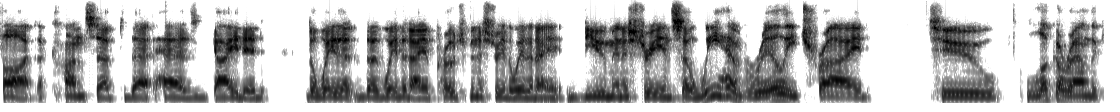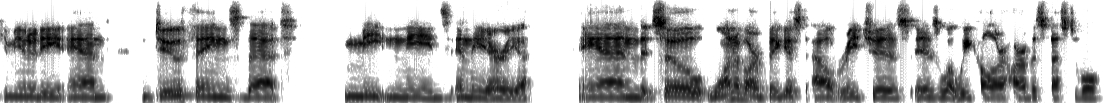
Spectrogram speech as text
thought, a concept that has guided the way that the way that I approach ministry, the way that I view ministry. And so we have really tried to look around the community and do things that meet needs in the area. And so one of our biggest outreaches is what we call our Harvest Festival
